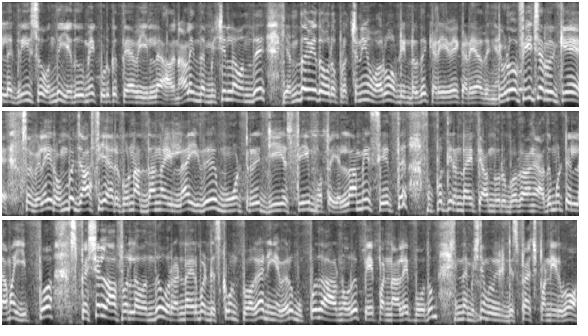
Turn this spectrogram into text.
இல்லை கிரீஸோ வந்து எதுவுமே கொடுக்க தேவையில்லை. அதனால் இந்த மிஷினில் வந்து எந்தவித ஒரு பிரச்சனையும் வரும் அப்படின்றது கிடையவே கிடையாதுங்க. இவ்வளோ ஃபீச்சர் இருக்கே. ஸோ விலை ரொம்ப ஜாஸ்தியாக இருக்கும்னு அதாங்க இல்லை. இது மோட்ரு ஜிஎஸ்டி மொத்தம் எல்லாமே சேர்த்து முப்பத்தி ரெண்டாயிரத்தி அறநூறுபா தாங்க. அது மட்டும் இல்லாமல் இப்போது ஸ்பெஷல் ஆஃபரில் வந்து ஒரு ரெண்டாயிரம் ரூபாய் டிஸ்கவுண்ட் போக நீங்கள் வெறும் முப்பது அறநூறு பே பண்ணாலே போதும். இந்த மிஷினை உங்களுக்கு டிஸ்பேச் பண்ணிடுவோம்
